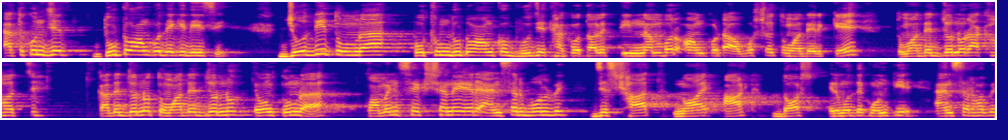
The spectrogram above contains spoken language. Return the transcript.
এতক্ষণ যে দুটো অঙ্ক দেখে দিয়েছি। যদি তোমরা প্রথম দুটো অঙ্ক বুঝে থাকো, তাহলে তিন নম্বর অঙ্কটা অবশ্যই তোমাদেরকে তোমাদের জন্য রাখা হচ্ছে। কাদের জন্য? তোমাদের জন্য। এবং তোমরা কমেন্ট সেকশনে এর অ্যান্সার বলবে যে সাত, নয়, আট, দশ, এর মধ্যে কোনটি অ্যান্সার হবে?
